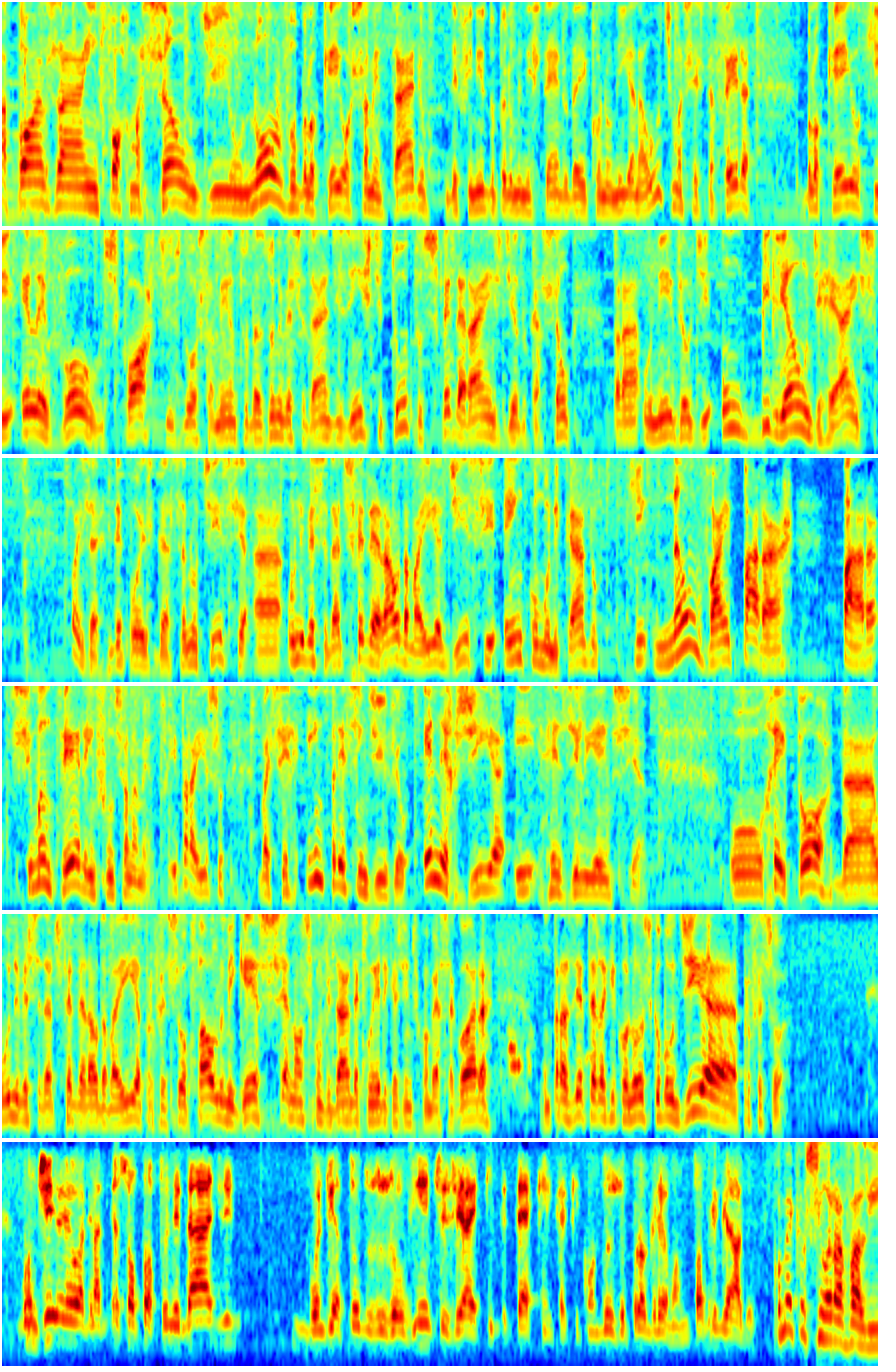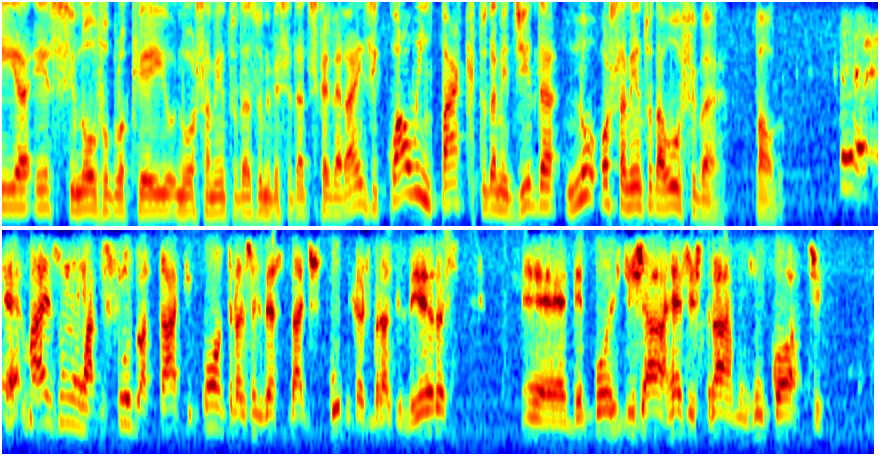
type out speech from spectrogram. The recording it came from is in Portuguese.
Após a informação de um novo bloqueio orçamentário definido pelo Ministério da Economia na última sexta-feira, bloqueio que elevou os cortes do orçamento das universidades e institutos federais de educação para o nível de um bilhão de reais. Pois é, depois dessa notícia, a Universidade Federal da Bahia disse em comunicado que não vai parar para se manter em funcionamento. E para isso vai ser imprescindível energia e resiliência. O reitor da Universidade Federal da Bahia, professor Paulo Miguel, é nosso convidado, é com ele que a gente conversa agora. Um prazer tê-lo aqui conosco. Bom dia, professor. Bom dia, eu agradeço a oportunidade Bom dia a todos os ouvintes e a equipe técnica que conduz o programa. Muito obrigado. Como é que o senhor avalia esse novo bloqueio no orçamento das universidades federais e qual o impacto da medida no orçamento da UFBA, Paulo? É, é mais um absurdo ataque contra as universidades públicas brasileiras, é, depois de já registrarmos um corte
